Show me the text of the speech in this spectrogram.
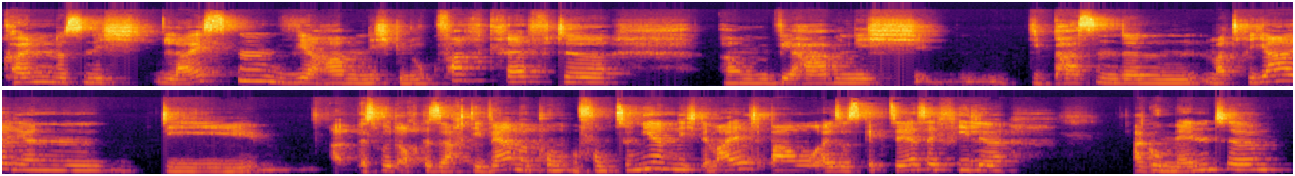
können das nicht leisten, wir haben nicht genug Fachkräfte, wir haben nicht die passenden Materialien, die es wird auch gesagt, die Wärmepumpen funktionieren nicht im Altbau. Also es gibt sehr, sehr viele Argumente,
